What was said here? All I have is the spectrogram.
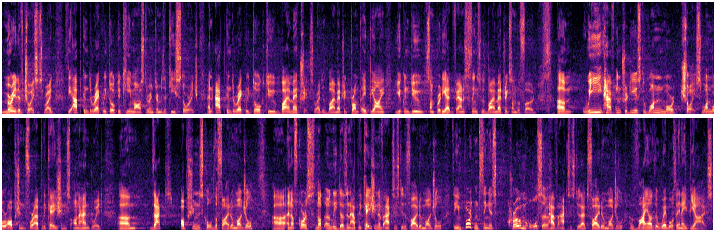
myriad of choices, right? The app can directly talk to Keymaster in terms of key storage. An app can directly talk to biometrics, right? With Biometric Prompt API, you can do some pretty advanced things with biometrics on the phone. Um, we have introduced one more choice, one more option for applications on Android. Um, that option is called the FIDO module. Uh, and of course, not only does an application have access to the FIDO module, the important thing is Chrome also have access to that FIDO module via the WebAuthn APIs.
